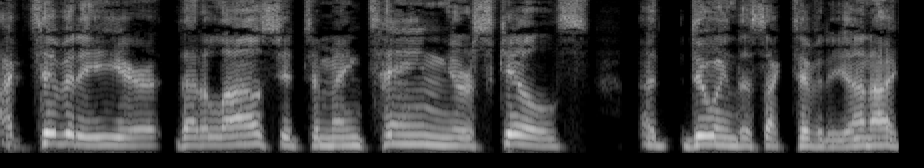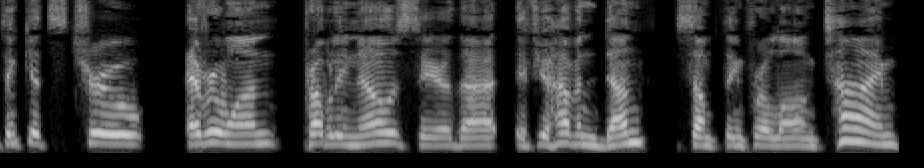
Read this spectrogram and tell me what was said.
activity here that allows you to maintain your skills uh, doing this activity. And I think it's true. Everyone probably knows here that if you haven't done something for a long time,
